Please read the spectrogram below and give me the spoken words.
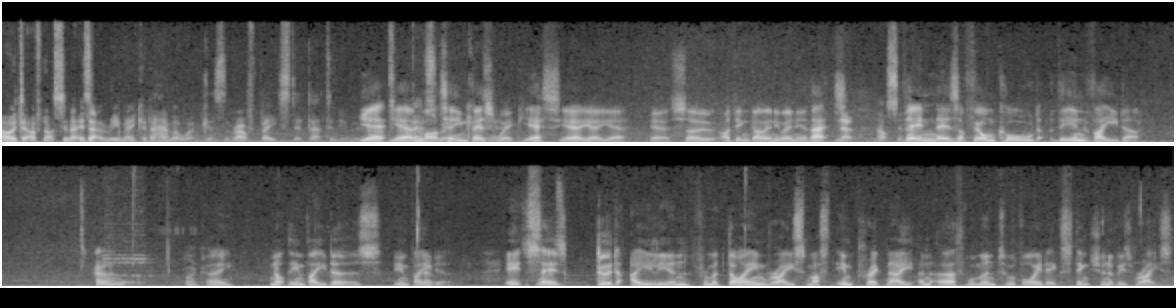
Oh, I I've not seen that. Is that a remake of the Hammer one? Because Ralph Bates did that, didn't he? Yeah, Martine yeah, Beswick? Martine Yeah. Beswick. Yes, yeah, yeah, yeah, yeah. So I didn't go anywhere near that. No, not seen Then there's a film called The Invader. Oh, Okay, not the invaders, the invader. It says good alien from a dying race must impregnate an Earth woman to avoid extinction of his race.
